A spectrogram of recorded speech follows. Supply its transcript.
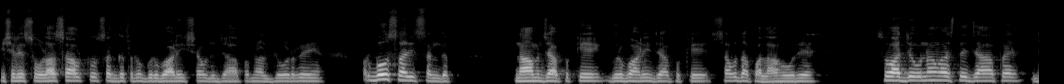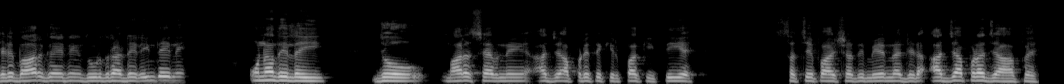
ਪਿਛਲੇ 16 ਸਾਲ ਤੋਂ ਸੰਗਤ ਨੂੰ ਗੁਰਬਾਣੀ ਸ਼ਬਦ ਜਾਪ ਨਾਲ ਜੋੜ ਰਹੇ ਹਾਂ। ਔਰ ਬਹੁਤ ਸਾਰੀ ਸੰਗਤ ਨਾਮ ਜਪ ਕੇ, ਗੁਰਬਾਣੀ ਜਪ ਕੇ ਸਭ ਦਾ ਭਲਾ ਹੋ ਰਿਹਾ ਹੈ। ਸੋ ਅੱਜ ਉਹਨਾਂ ਵਾਸਤੇ ਜਾਪ ਹੈ, ਜਿਹੜੇ ਬਾਹਰ ਗਏ ਨੇ, ਦੂਰ ਦਰਾਡੇ ਰਹਿੰਦੇ ਨੇ, ਉਹਨਾਂ ਦੇ ਲਈ ਜੋ ਮਹਾਰਾਜ ਸਾਹਿਬ ਨੇ ਅੱਜ ਆਪਣੇ ਤੇ ਕਿਰਪਾ ਕੀਤੀ ਹੈ, ਸੱਚੇ ਪਾਤਸ਼ਾਹ ਦੀ ਮਿਹਰ ਨਾਲ ਜਿਹੜਾ ਅੱਜ ਆਪਣਾ ਜਾਪ ਹੈ,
